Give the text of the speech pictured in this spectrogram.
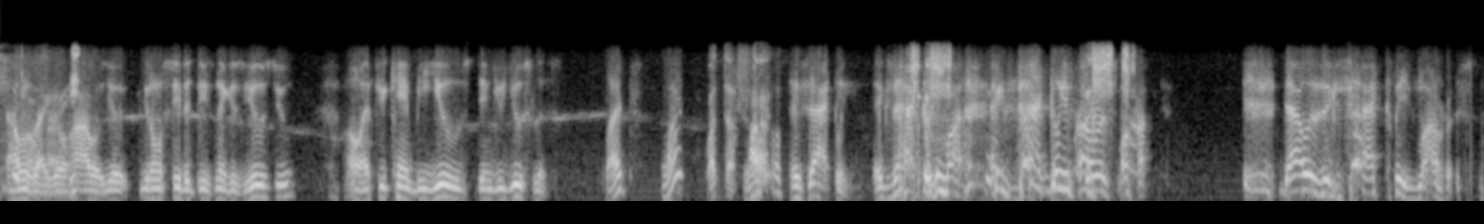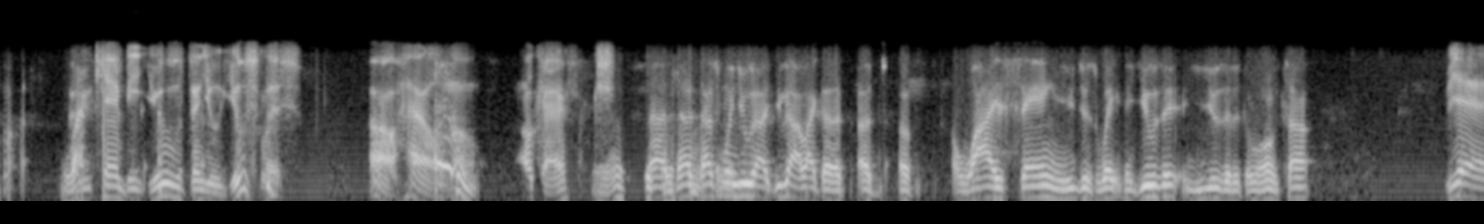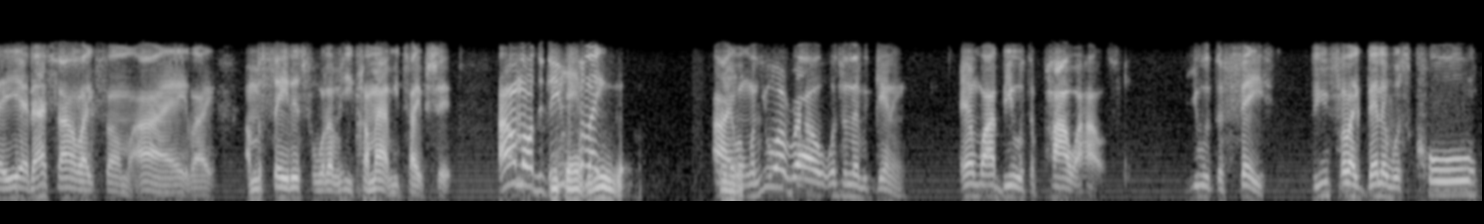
I was like, yo, Okay. Hollow, you you don't see that these niggas used you? Oh, if you can't be used, then you useless. What? What? what the fuck? Exactly. Exactly my exactly my response. That was exactly my response. If you can't be used, then you useless. Oh hell. no. Okay. That, that, that's when you got you got like a a, a a wise saying and you just waiting to use it and you use it at the wrong time. Yeah, yeah, that sounds like some. Alright, like I'm gonna say this for whatever he come at me type shit. I don't know. Do you can't feel like all right when URL was in the beginning, NYB was the powerhouse. You was the face. Do you feel like then it was cool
